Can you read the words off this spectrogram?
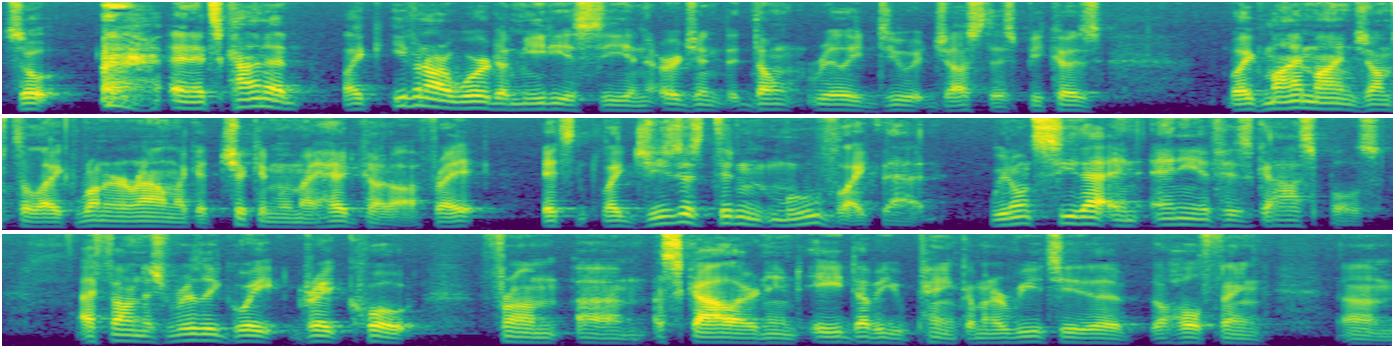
So, and it's kind of like even our word immediacy and urgent don't really do it justice because, like, my mind jumps to like running around like a chicken with my head cut off, right? It's like Jesus didn't move like that. We don't see that in any of his Gospels. I found this really great, great quote from um, a scholar named A.W. Pink. I'm going to read to you the, the whole thing. Um,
